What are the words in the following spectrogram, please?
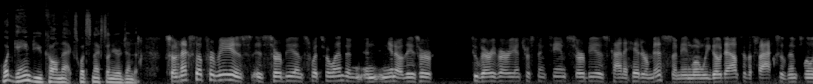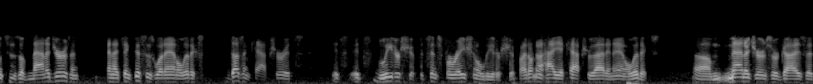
what game do you call next? What's next on your agenda? So next up for me is is Serbia and Switzerland, and, and, and you know these are two very very interesting teams. Serbia is kind of hit or miss. I mean, when we go down to the facts of influences of managers, and and I think this is what analytics doesn't capture. It's it's it's leadership. It's inspirational leadership. I don't know how you capture that in analytics. Um, managers are guys that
